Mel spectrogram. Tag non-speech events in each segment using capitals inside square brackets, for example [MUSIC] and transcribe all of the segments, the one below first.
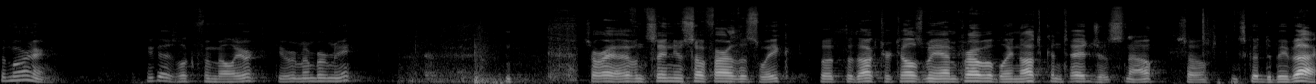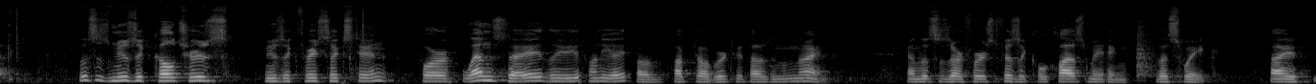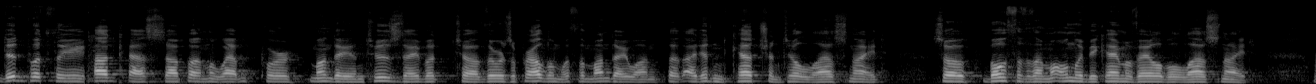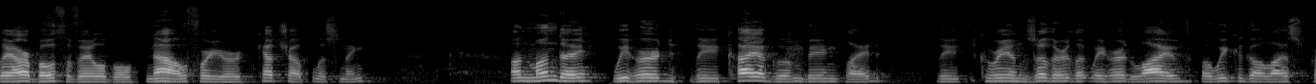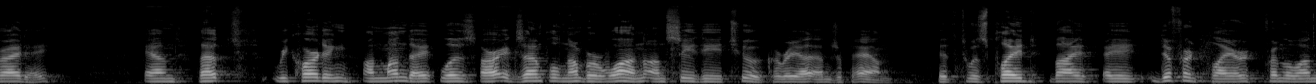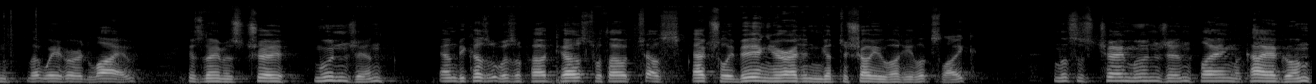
Good morning. You guys look familiar. Do you remember me? [LAUGHS] Sorry, I haven't seen you so far this week, but the doctor tells me I'm probably not contagious now, so it's good to be back. This is Music Cultures, Music 316, for Wednesday, the 28th of October 2009. And this is our first physical class meeting this week. I did put the podcasts up on the web for Monday and Tuesday, but uh, there was a problem with the Monday one that I didn't catch until last night. So both of them only became available last night. They are both available now for your catch up listening. On Monday, we heard the Kayagum being played, the Korean zither that we heard live a week ago last Friday. And that recording on Monday was our example number one on CD two, Korea and Japan. It was played by a different player from the one that we heard live. His name is Che Moonjin. And because it was a podcast without us actually being here, I didn't get to show you what he looks like. And this is Che Moonjin playing the Kayagum.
